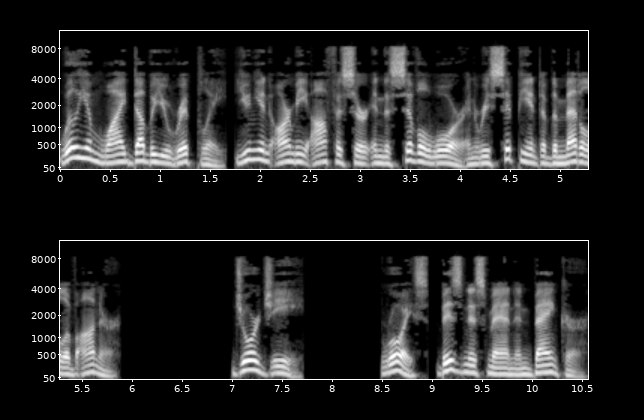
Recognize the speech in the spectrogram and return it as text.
William Y. W. Ripley, Union Army officer in the Civil War and recipient of the Medal of Honor. George E. Royce, businessman and banker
